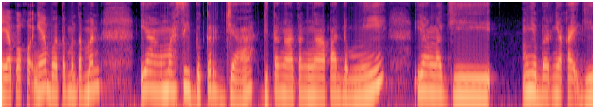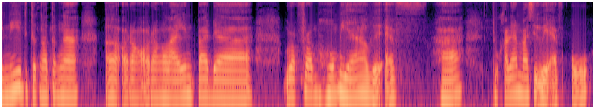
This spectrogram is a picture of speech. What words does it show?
Ya pokoknya buat teman-teman yang masih bekerja di tengah-tengah pandemi yang lagi menyebarnya kayak gini di tengah-tengah uh, orang-orang lain pada work from home ya WFH itu kalian masih WFO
